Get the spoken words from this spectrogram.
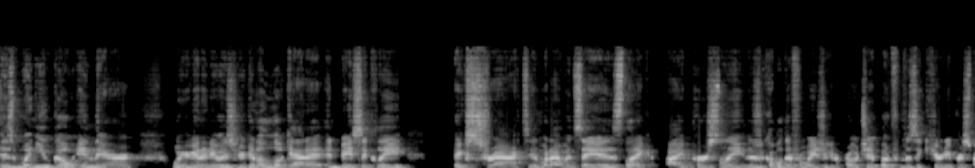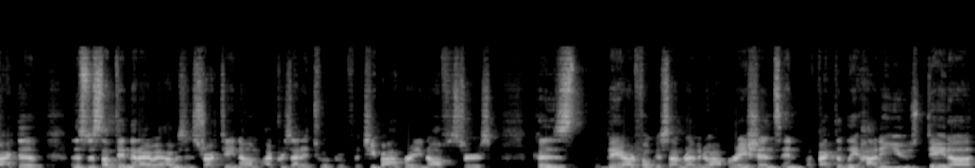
is when you go in there, what you're going to do is you're going to look at it and basically extract. And what I would say is like, I personally, there's a couple different ways you could approach it, but from a security perspective, this was something that I, I was instructing. Um, I presented to a group of the chief operating officers because they are focused on revenue operations and effectively how to use data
